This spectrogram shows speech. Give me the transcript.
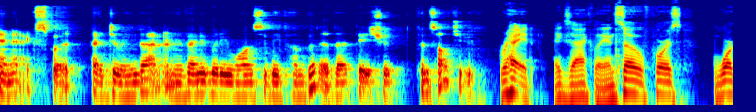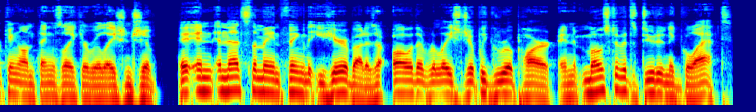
an expert at doing that. And if anybody wants to become good at that, they should consult you. Right, exactly. And so, of course, working on things like your relationship. And and that's the main thing that you hear about is oh the relationship we grew apart and most of it's due to neglect.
